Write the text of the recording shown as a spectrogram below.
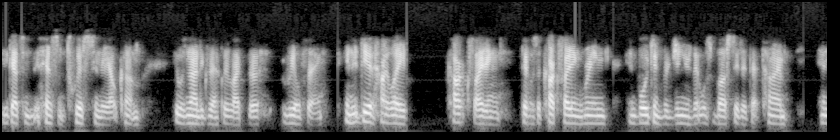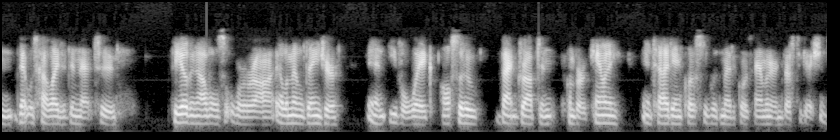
it got some, it has some twists in the outcome. It was not exactly like the real thing. And it did highlight cockfighting. There was a cockfighting ring in Boydton, Virginia that was busted at that time, and that was highlighted in that too. The other novels were uh, Elemental Danger and Evil Wake, also backdropped in Mecklenburg County and tied in closely with medical examiner investigations.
